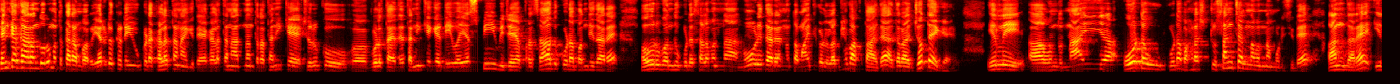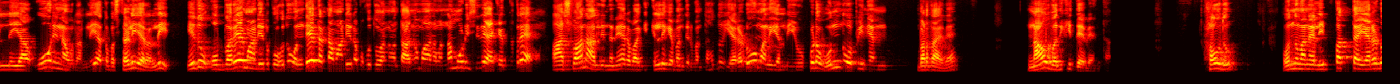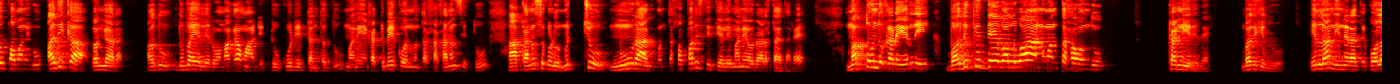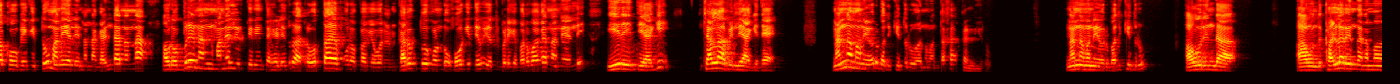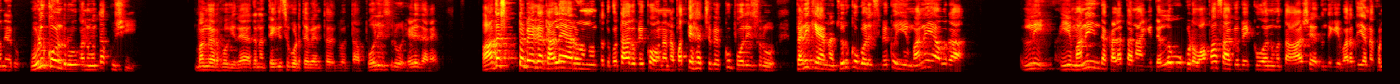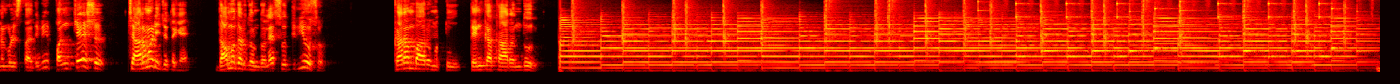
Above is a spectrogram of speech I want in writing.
ತೆಂಕಕಾರಂದೂರು ಮತ್ತು ಕರಂಬಾರು. ಎರಡು ಕಡೆಯೂ ಕೂಡ ಕಳ್ಳತನ ಆಗಿದೆ. ಕಳ್ಳತನ ಆದ ನಂತರ ತನಿಖೆ ಚುರುಕುಗೊಳ್ತಾ ಇದೆ. ತನಿಖೆಗೆ ಡಿವೈಎಸ್ಪಿ ವಿಜಯ ಪ್ರಸಾದ್ ಕೂಡ ಬಂದಿದ್ದಾರೆ. ಅವರು ಬಂದು ಕೂಡ ಸ್ಥಳವನ್ನ ನೋಡಿದ್ದಾರೆ ಅನ್ನುವಂಥ ಮಾಹಿತಿಗಳು ಲಭ್ಯವಾಗ್ತಾ ಇದೆ. ಅದರ ಜೊತೆಗೆ ಇಲ್ಲಿ ಆ ಒಂದು ನಾಯಿಯ ಓಟವು ಕೂಡ ಬಹಳಷ್ಟು ಸಂಚಲನವನ್ನ ಮೂಡಿಸಿದೆ. ಅಂದರೆ ಇಲ್ಲಿಯ ಊರಿನವರಲ್ಲಿ ಅಥವಾ ಸ್ಥಳೀಯರಲ್ಲಿ ಇದು ಒಬ್ಬರೇ ಮಾಡಿರಬಹುದು, ಒಂದೇ ತಂಡ ಮಾಡಿರಬಹುದು ಅನ್ನುವಂಥ ಅನುಮಾನವನ್ನ ಮೂಡಿಸಿದೆ. ಯಾಕೆಂತಂದ್ರೆ ಆ ಶ್ವಾನ ಅಲ್ಲಿಂದ ನೇರವಾಗಿ ಇಲ್ಲಿಗೆ ಬಂದಿರುವಂತಹದ್ದು ಎರಡೂ ಮನೆಯಲ್ಲಿಯೂ ಕೂಡ ಒಂದು ಒಪಿನಿಯನ್ ಬರ್ತಾ ಇದೆ. ನಾವು ಬದುಕಿದ್ದೇವೆ ಅಂತ. ಹೌದು, ಒಂದು ಮನೆಯಲ್ಲಿ ಇಪ್ಪತ್ತ ಎರಡು ಪವನಿಗೂ ಅಧಿಕ ಬಂಗಾರ, ಅದು ದುಬೈಯಲ್ಲಿರುವ ಮಗ ಮಾಡಿಟ್ಟು ಕೂಡಿಟ್ಟಂಥದ್ದು, ಮನೆಯ ಕಟ್ಟಬೇಕು ಅನ್ನುವಂತಹ ಕನಸಿತ್ತು. ಆ ಕನಸುಗಳು ನುಚ್ಚು ನೂರಾಗುವಂತಹ ಪರಿಸ್ಥಿತಿಯಲ್ಲಿ ಮನೆಯವರು ಅಳ್ತಾ ಇದ್ದಾರೆ. ಮತ್ತೊಂದು ಕಡೆಯಲ್ಲಿ, ಬದುಕಿದ್ದೇವಲ್ವಾ ಅನ್ನುವಂತಹ ಒಂದು ಕಣ್ಣೀರಿದೆ. ಬದುಕಿದ್ವು. ಇಲ್ಲ, ನಿನ್ನೆ ರಾತ್ರಿ ಕೋಲಕ್ಕೆ ಹೋಗ್ಬೇಕಿತ್ತು, ಮನೆಯಲ್ಲಿ ನನ್ನ ಗಂಡನನ್ನ ಅವರೊಬ್ಬರೇ ನನ್ನ ಮನೆಯಲ್ಲಿ ಇರ್ತೀನಿ ಅಂತ ಹೇಳಿದ್ರು, ಆದ್ರೆ ಒತ್ತಾಯ ಪೂರ್ವಕವಾಗಿ ಅವರನ್ನು ಕರೆದುಕೊಂಡು ಹೋಗಿದ್ದೆವು. ಇವತ್ತು ಬೆಳಿಗ್ಗೆ ಬರುವಾಗ ಮನೆಯಲ್ಲಿ ಈ ರೀತಿಯಾಗಿ ಚಲ್ಲಾಬಿಲ್ಲಿ ಆಗಿದೆ. ನನ್ನ ಮನೆಯವರು ಬದುಕಿದ್ರು ಅನ್ನುವಂತಹ ಕಣ್ಣೀರು. ನನ್ನ ಮನೆಯವರು ಬದುಕಿದ್ರು. ಅವರಿಂದ ಆ ಒಂದು ಕಳ್ಳರಿಂದ ನಮ್ಮ ಮನೆಯವರು ಉಳ್ಕೊಂಡ್ರು ಅನ್ನುವಂಥ ಖುಷಿ. ಬಂಗಾರ ಹೋಗಿದೆ, ಅದನ್ನ ತೆಗೆಸಿಕೊಡ್ತೇವೆ ಅಂತ ಪೊಲೀಸರು ಹೇಳಿದ್ದಾರೆ. ಆದಷ್ಟು ಬೇಗ ಕಳ್ಳ ಯಾರು ಅನ್ನುವಂಥದ್ದು ಗೊತ್ತಾಗಬೇಕು, ಅವನನ್ನು ಪತ್ತೆ ಹಚ್ಚಬೇಕು, ಪೊಲೀಸರು ತನಿಖೆಯನ್ನು ಚುರುಕುಗೊಳಿಸಬೇಕು, ಈ ಮನೆಯವರ ಇಲ್ಲಿ ಈ ಮನೆಯಿಂದ ಕಳ್ಳತನ ಆಗಿದ್ದೆಲ್ಲವೂ ಕೂಡ ವಾಪಸ್ ಆಗಬೇಕು ಅನ್ನುವಂಥ ಆಶಯದೊಂದಿಗೆ ವರದಿಯನ್ನು ವರದಿಯನ್ನ ಕೊನೆಗೊಳಿಸ್ತಾ ಇದ್ದೀವಿ ಪಂಚೇಶ್ ಚಾರ್ಮಾಡಿ ಜೊತೆಗೆ ದಾಮೋದರ ದೊಂಡೋಲೆ ಸುದ್ದಿ ನ್ಯೂಸ್, ಕರಂಬಾರು ಮತ್ತು Tenka Karandur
